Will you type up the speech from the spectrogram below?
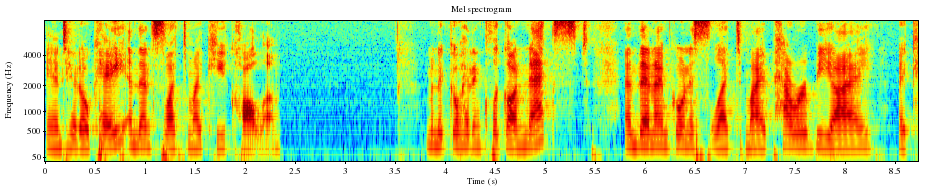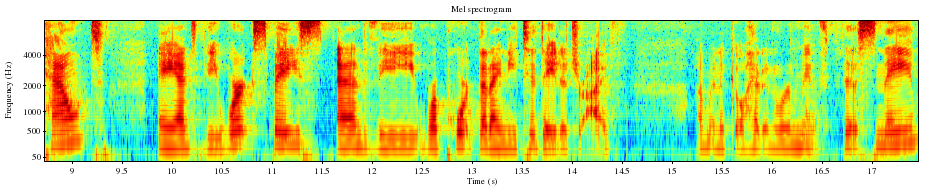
and hit OK and then select my key column. I'm going to go ahead and click on Next and then I'm going to select my Power BI account and the workspace and the report that I need to data drive. I'm going to go ahead and remove this name.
